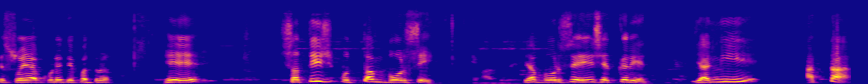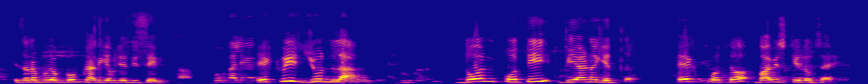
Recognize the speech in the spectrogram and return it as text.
ते सोया पुढे ते पत्र? हे सतीश उत्तम बोरसे. या बोरसे हे शेतकरी आहेत. यांनी आत्ता जरा बोम खाली म्हणजे दिसेल. एकवीस जूनला दोन पोती बियाणं घेतलं. एक पोत बावीस किलोचं आहे.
